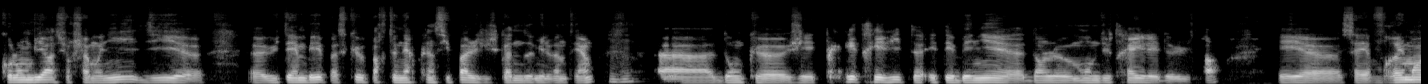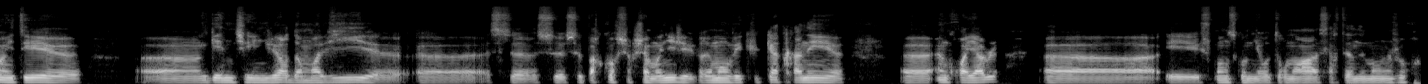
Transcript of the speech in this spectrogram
Columbia sur Chamonix dit UTMB parce que partenaire principal jusqu'en 2021. Mhm. donc, j'ai très très vite été baigné dans le monde du trail et de l'ultra, et ça a vraiment été un game changer dans ma vie. Ce, ce, ce, parcours sur Chamonix, j'ai vraiment vécu quatre années incroyables. Euh, et je pense qu'on y retournera certainement un jour.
